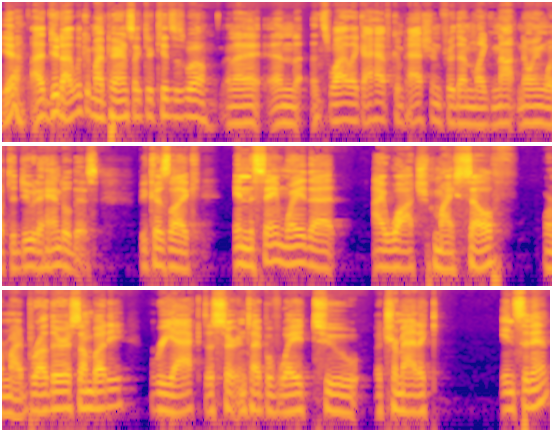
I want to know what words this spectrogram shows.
yeah, I, dude, I look at my parents like they're kids as well. And I, and that's why like I have compassion for them, like not knowing what to do to handle this. Because like in the same way that I watch myself or my brother or somebody react a certain type of way to a traumatic incident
